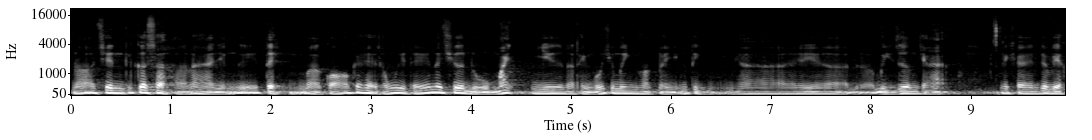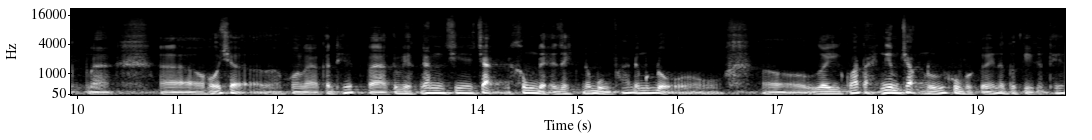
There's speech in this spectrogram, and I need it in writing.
nó trên cái cơ sở là những cái tỉnh mà có cái hệ thống y tế nó chưa đủ mạnh như là thành phố Hồ Chí Minh hoặc là những tỉnh uh, Bình Dương chẳng hạn nên cái việc là uh, hỗ trợ hoặc là cần thiết và cái việc ngăn chặn không để dịch nó bùng phát đến mức độ uh, gây quá tải nghiêm trọng đối với khu vực ấy là cực kỳ cần thiết.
